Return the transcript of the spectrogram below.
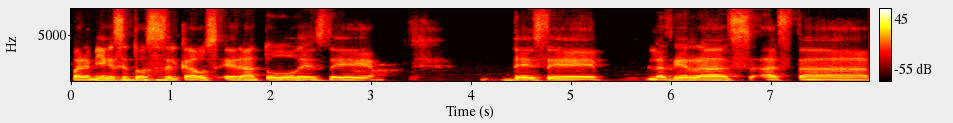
Para mí en ese entonces el caos era todo desde, desde las guerras hasta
